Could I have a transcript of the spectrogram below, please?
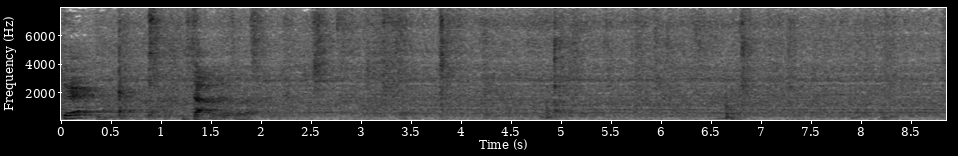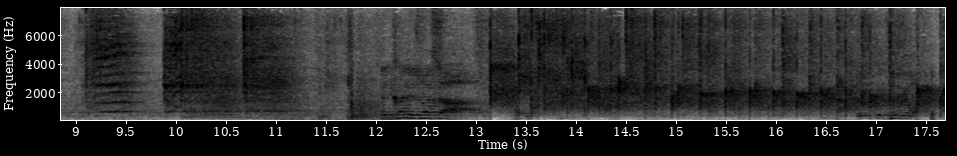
OK? いったはい完了しました。はい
